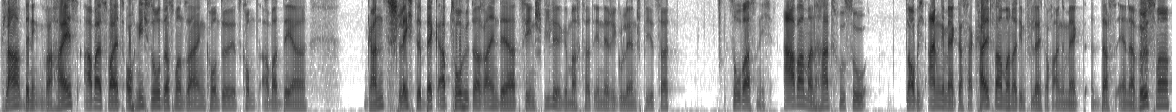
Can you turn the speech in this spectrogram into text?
klar, Bennington war heiß, aber es war jetzt auch nicht so, dass man sagen konnte, jetzt kommt aber der ganz schlechte Backup-Torhüter rein, der zehn Spiele gemacht hat in der regulären Spielzeit. So war es nicht. Aber man hat Husso, glaube ich, angemerkt, dass er kalt war. Man hat ihm vielleicht auch angemerkt, dass er nervös war.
